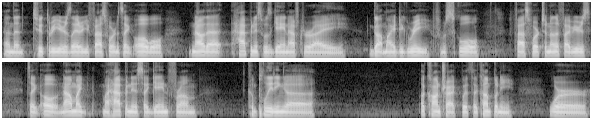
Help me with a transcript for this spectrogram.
and then two three years later you fast forward, and it's like, oh well, now that happiness was gained after I got my degree from school. Fast forward to another five years, it's like, oh, now my my happiness I gained from completing a a contract with a company where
